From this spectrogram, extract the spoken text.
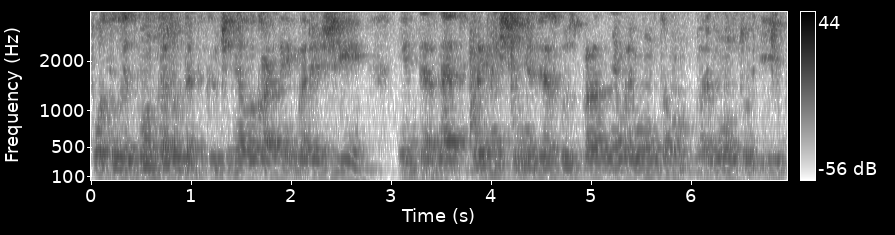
послуги з монтажу та підключення локальної мережі інтернет в приміщенні в зв'язку з проведенням ремонтом, ремонту і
